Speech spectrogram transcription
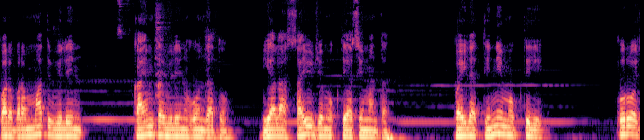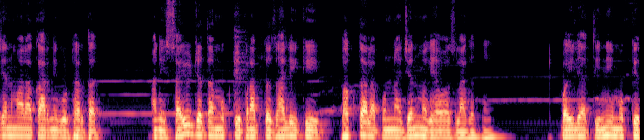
परब्रह्मात विलीन कायमचा विलीन होऊन जातो. याला सायुज्य मुक्ती असे म्हणतात. पहिल्या तिन्ही मुक्ती पूर्वजन्माला कारणीभूत ठरतात आणि सायुज्यता मुक्ती प्राप्त झाली की भक्ताला पुन्हा जन्म घ्यावाच लागत नाही. पहिल्या तिन्ही मुक्तीत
